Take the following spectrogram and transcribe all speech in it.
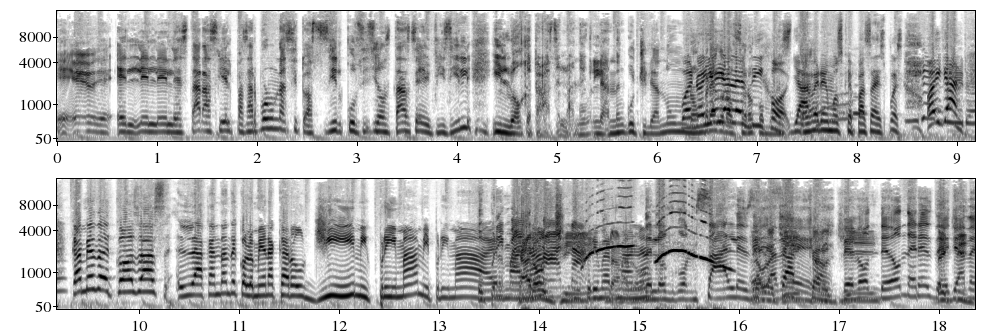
eh, el, el- el estar así, el pasar por una situación, circunstancia difícil y luego que se le anden, le anden cuchileando un Bueno, ella ya les dijo, ya este. veremos qué pasa después. Oigan, cambiando de cosas, la cantante colombiana Carol G, mi prima, mi prima Tu prima hermana, G, mi prima claro. hermana De los González, de allá de, de, ¿de dónde eres? De allá de,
